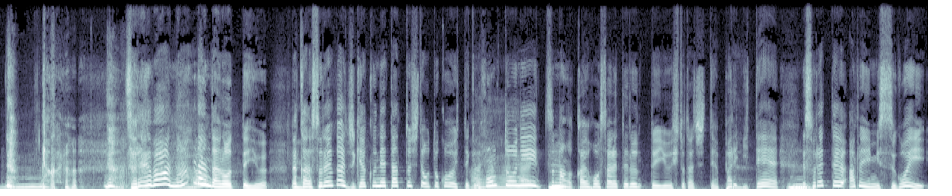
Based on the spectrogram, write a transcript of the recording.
うん。だからそれは何なんだろうっていう。だからそれが自虐ネタとして男は言ってるけど本当に妻が解放されてるっていう人たちってやっぱりいてうん。でそれってある意味すごい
